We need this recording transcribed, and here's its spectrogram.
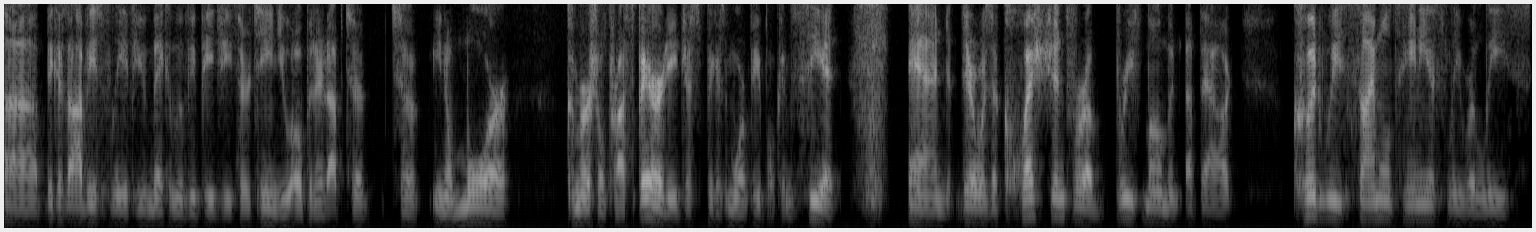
uh, because obviously, if you make a movie PG-13, you open it up to to you know more commercial prosperity, just because more people can see it. And there was a question for a brief moment about could we simultaneously release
